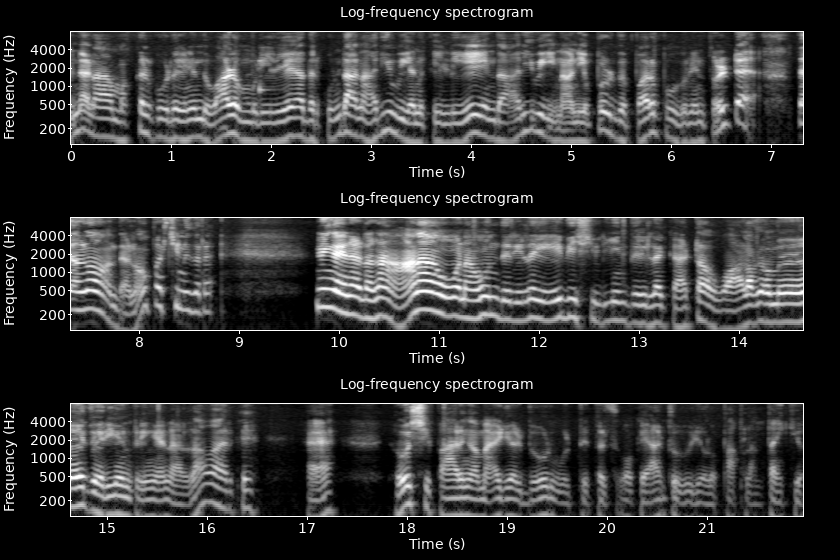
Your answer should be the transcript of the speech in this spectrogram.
என்னடா மக்கள் கூட இணைந்து வாழ முடியலையே? அதற்கு உண்டான அறிவு எனக்கு இல்லையே. இந்த அறிவை நான் எப்பொழுது பரப்புகிறேன்னு சொல்லிட்டு தினம் தினம் படிச்சுனுக்கிறேன் நீங்கள் என்னடா ஆனால் உனவும் தெரியல ஏபிசிடியும் தெரியல. கேட்டால் உலகமே தெரியுன்றீங்க. நல்லாவா இருக்கு. யோசிச்சு பாருங்கள் மைடியர் போர்டு போட்டு ஓகே அடுத்த வீடியோவில் பார்க்கலாம். தேங்க்யூ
